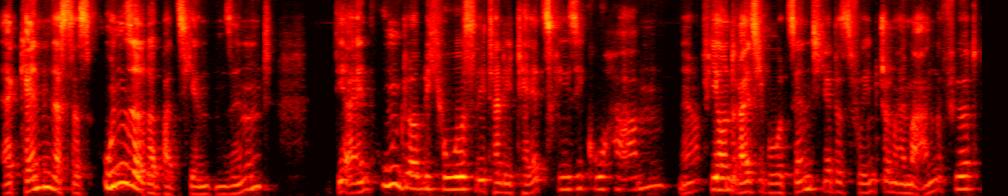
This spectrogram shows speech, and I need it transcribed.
erkennen, dass das unsere Patienten sind, die ein unglaublich hohes Letalitätsrisiko haben. Ja, 34 Prozent, ich hatte es vorhin schon einmal angeführt.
